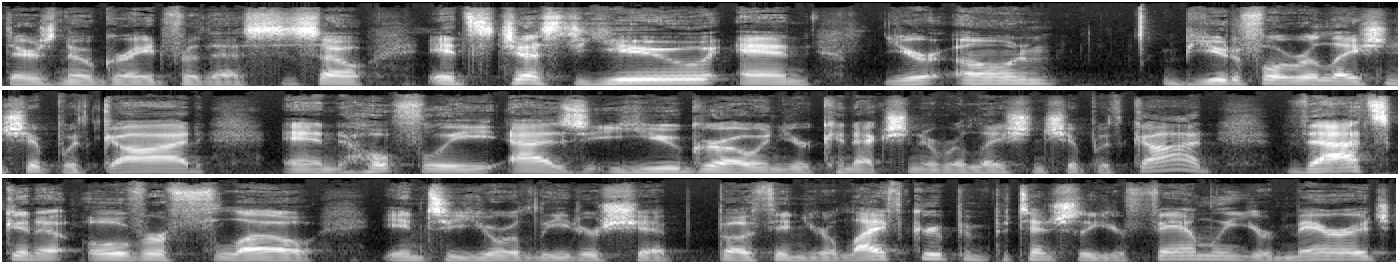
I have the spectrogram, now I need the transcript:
there's no grade for this. So it's just you and your own beautiful relationship with God. And hopefully, as you grow in your connection and relationship with God, that's going to overflow into your leadership, both in your life group and potentially your family, your marriage,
